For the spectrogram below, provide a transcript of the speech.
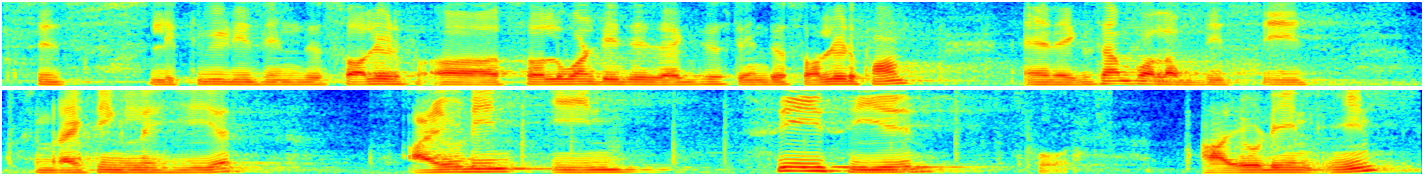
This is liquid is in the solid uh, solvent is, is exist in the solid form. An example of this is I am writing here iodine in CCl4 iodine in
